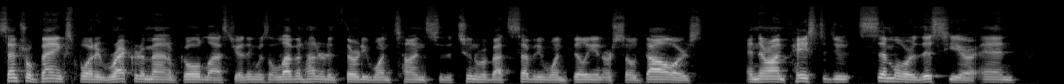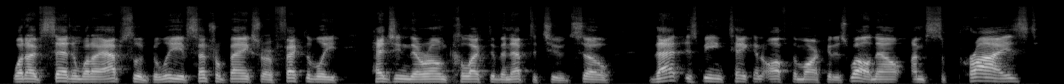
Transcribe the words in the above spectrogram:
Central banks bought a record amount of gold last year. I think it was 1,131 tons to the tune of about 71 billion or so dollars. And they're on pace to do similar this year. And what I've said and what I absolutely believe, central banks are effectively hedging their own collective ineptitude. So that is being taken off the market as well. Now, I'm surprised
